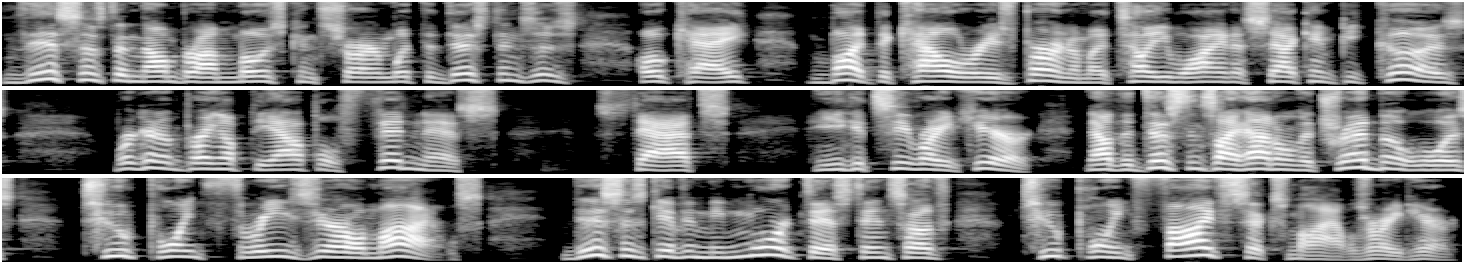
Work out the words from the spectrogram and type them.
this is the number I'm most concerned with. The distances, okay, but the calories burned. I'm going to tell you why in a second because we're going to bring up the Apple Fitness stats and you can see right here. Now, the distance I had on the treadmill was 2.30 miles. This is giving me more distance of 2.56 miles right here.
